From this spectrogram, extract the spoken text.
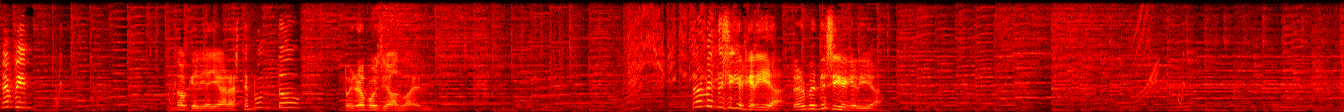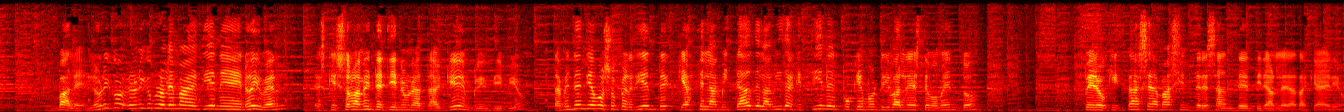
En fin. No quería llegar a este punto. Pero hemos llegado a él. Realmente sí que quería. Realmente sí que quería. Vale, lo único, el único problema que tiene Noivern es que solamente tiene un ataque en principio. También tendríamos Super Diente que hace la mitad de la vida que tiene el Pokémon rival en este momento. Pero quizás sea más interesante tirarle el ataque aéreo.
